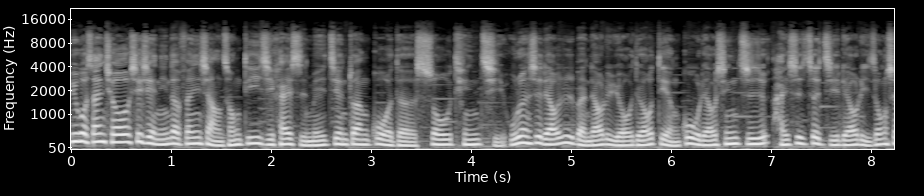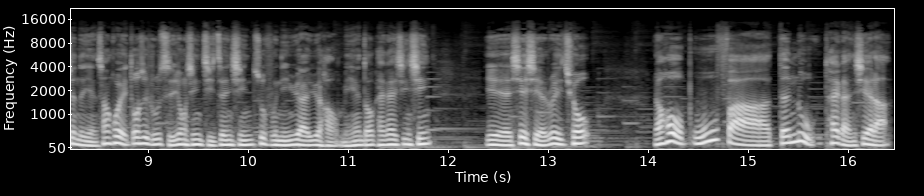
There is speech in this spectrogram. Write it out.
越过山丘，谢谢您的分享。从第一集开始没间断过的收听起，无论是聊日本、聊旅游、聊典故、聊新知，还是这集聊李宗盛的演唱会，都是如此用心及真心。祝福您越来越好，每天都开开心心。也谢谢瑞秋，然后无法登录，太感谢了。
